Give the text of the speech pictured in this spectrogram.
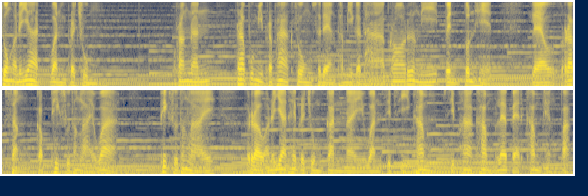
ทรงอนุญาตวันประชุม ครั้งนั้นพระผู้มีพระภาคทรงแสดงธรรมีกถาเพราะเรื่องนี้เป็นต้นเหตุ แล้วรับสั่งกับภิกษุทั้งหลายว่า ภิกษุทั้งหลาย เราอนุญาตให้ประชุมกันในวัน 14ค่ำ15ค่ำและ 8ค่ำแห่งปัก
